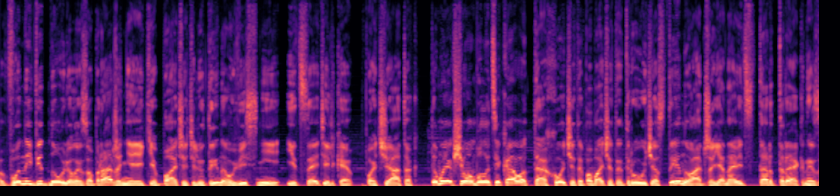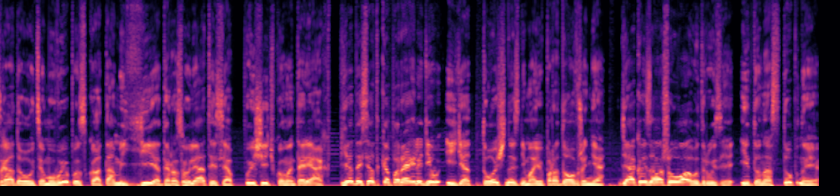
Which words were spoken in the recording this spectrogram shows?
Вони відновлювали зображення, які бачить людина у вісні, і це тільки початок. Тому, якщо вам було цікаво та хочете побачити другу частину, адже я навіть стартрек не згадував у цьому випуску, а там є де розгулятися, пишіть в коментарях. 50к переглядів, і я точно знімаю продовження. Дякую за вашу увагу, друзі, і до наступної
